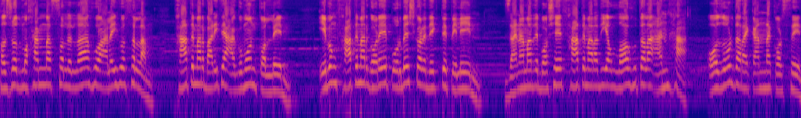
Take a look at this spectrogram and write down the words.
হজরত মোহাম্মদ সাল্লাহ আলাইহাসাল্লাম ফাতেমার বাড়িতে আগমন করলেন এবং ফাতেমার ঘরে প্রবেশ করে দেখতে পেলেন জানামাজে বসে ফাতেমা রাদি আল্লাহতালা আনহা অজোর দ্বারা কান্না করছেন।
